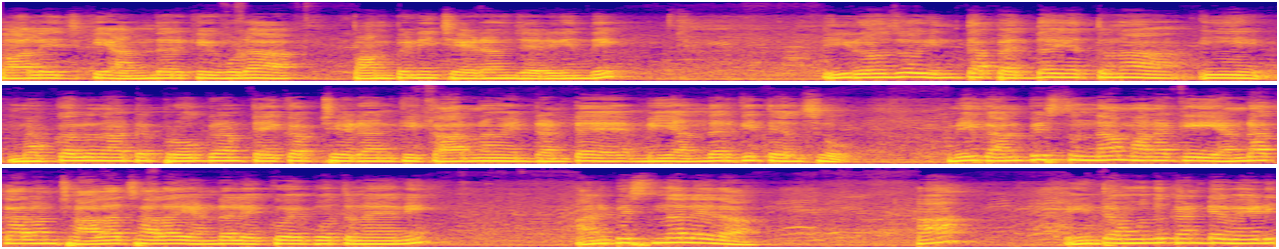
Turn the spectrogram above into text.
కాలేజ్కి అందరికీ కూడా పంపిణీ చేయడం జరిగింది. ఈరోజు ఇంత పెద్ద ఎత్తున ఈ మొక్కలు నాటే ప్రోగ్రాం టేకప్ చేయడానికి కారణం ఏంటంటే మీ అందరికీ తెలుసు మీకు అనిపిస్తుందా మనకి ఎండాకాలం చాలా చాలా ఎండలు ఎక్కువైపోతున్నాయని? అనిపిస్తుందా లేదా? ఇంతకుముందు ఇంత ముందు కంటే వేడి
